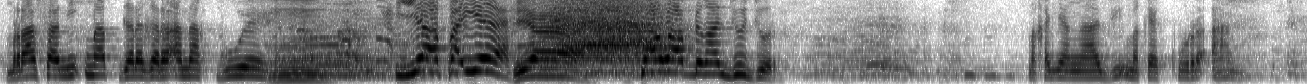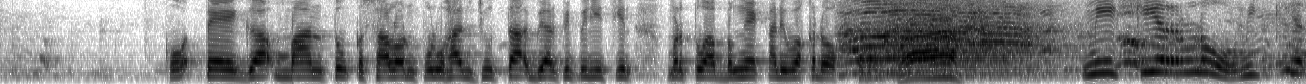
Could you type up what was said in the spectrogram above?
Merasa nikmat gara-gara anak gue. Iya apa iya? iya. Jawab dengan jujur. Makanya ngaji pakai Quran. Kok tega mantu ke salon puluhan juta biar pipi licin. Mertua bengek dibawa ke dokter. Wah. Mikir lu, mikir.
